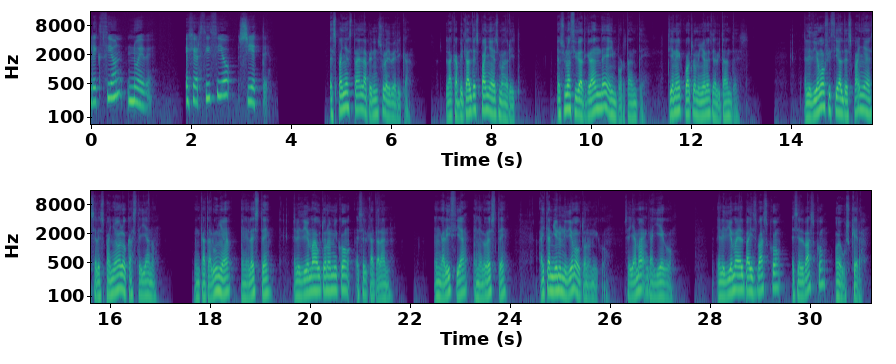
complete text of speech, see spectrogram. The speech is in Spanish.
Lección 9. Ejercicio 7. España está en la península ibérica. La capital de España es Madrid. Es una ciudad grande e importante. Tiene 4 millones de habitantes. El idioma oficial de España es el español o castellano. En Cataluña, en el este, el idioma autonómico es el catalán. En Galicia, en el oeste, hay también un idioma autonómico. Se llama gallego. El idioma del País Vasco es el vasco o euskera.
